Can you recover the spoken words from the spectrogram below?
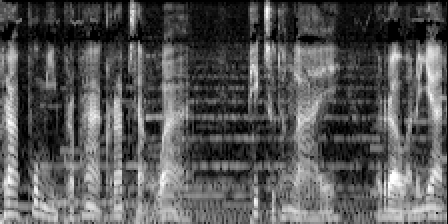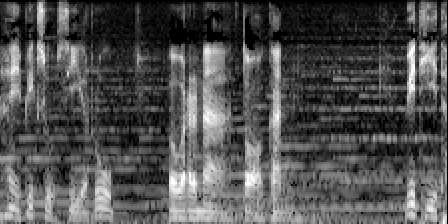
พระผู้มีพระภาครับสั่งว่า ภิกษุทั้งหลาย เราอนุญาตให้ภิกษุสี่รูปปวารณาต่อกัน วิธีท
